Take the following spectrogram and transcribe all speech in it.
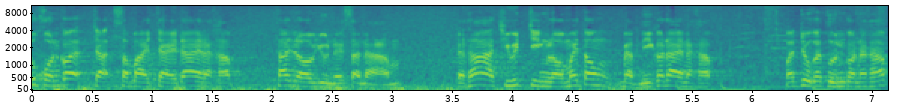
ทุกคนก็จะสบายใจได้นะครับ ถ้าเราอยู่ในสนาม แต่ถ้าชีวิตจริงเราไม่ต้องแบบนี้ก็ได้นะครับบรรจุกระสุนก่อนนะครับ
